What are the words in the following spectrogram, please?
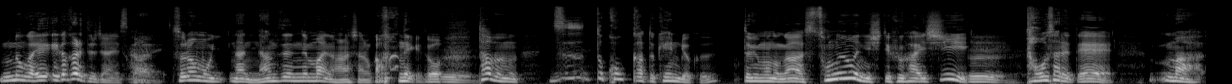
のがえ描かれてるじゃないですか、はい。それはもう何何千年前の話なのか分かんないけど、うん。多分ずっと国家と権力というものがそのようにして腐敗し、うん。倒されてまあ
